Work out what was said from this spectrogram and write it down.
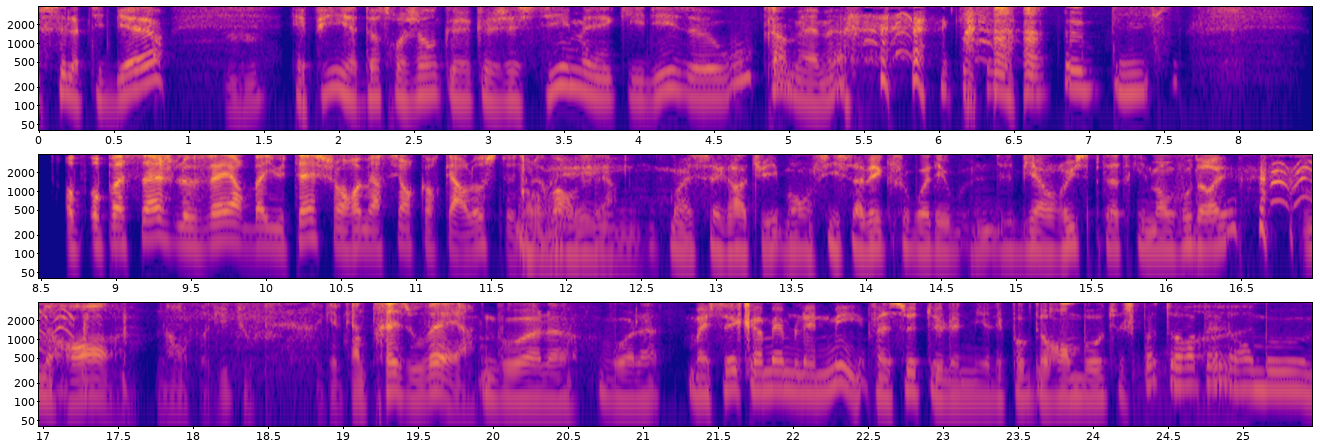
c'est la petite bière. Et puis il y a d'autres gens que, que j'estime et qui disent euh, ouh quand même. hein. Au, au passage, le verre Bayutech, on remercie encore Carlos de nous l'avoir Ouais, offert. ouais, c'est gratuit. Bon, s'il savait que je bois des, des bières russes, peut-être qu'il m'en voudrait. Non, non, pas du tout. C'est quelqu'un de très ouvert. Voilà, voilà. Mais c'est quand même l'ennemi. Enfin, c'était l'ennemi à l'époque de Rambo. Je sais pas, tu te rappelles Rambo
